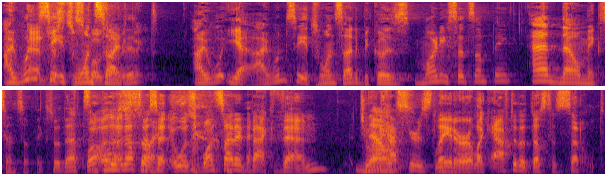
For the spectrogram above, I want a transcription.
I wouldn't say it's one-sided. everything. I would, yeah, I wouldn't say it's one-sided because Marty said something and now Mick says something. So that's Well, both that's what I said. It was one-sided back then. Two and a half years later, like after the dust has settled,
